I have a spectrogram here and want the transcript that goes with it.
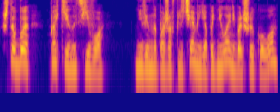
чтобы покинуть его. Невинно пожав плечами, я подняла небольшой кулон,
